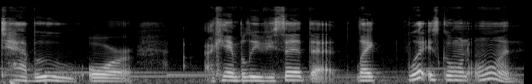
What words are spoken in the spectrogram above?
taboo or I can't believe you said that. Like, what is going on?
